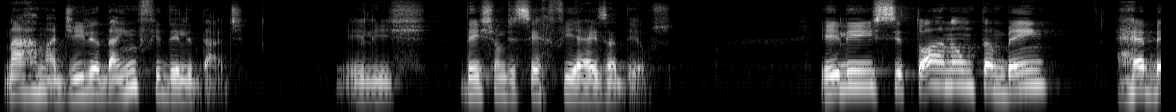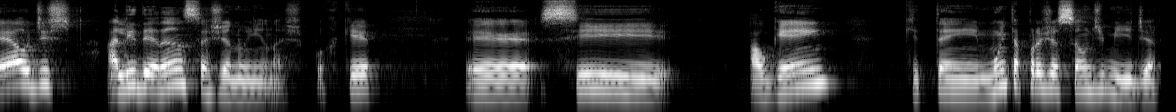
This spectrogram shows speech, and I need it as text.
na armadilha da infidelidade. Eles deixam de ser fiéis a Deus. Eles se tornam também rebeldes a lideranças genuínas, porque é, se alguém que tem muita projeção de mídia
